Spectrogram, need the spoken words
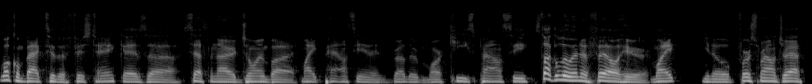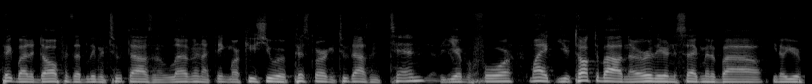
Welcome back to the Fish Tank. As uh, Seth and I are joined by Mike Pouncey and his brother Maurkice Pouncey. Let's talk a little NFL here. Mike, you know, first round draft pick by the Dolphins, I believe in 2011. I think Maurkice, you were at Pittsburgh in 2010, the year before. Mike, you talked about in the, earlier in the segment about you know you're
